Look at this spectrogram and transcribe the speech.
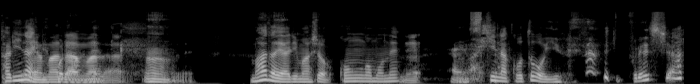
足りないね、やまこれはね。だまだ。うん。まだやりましょう。今後もね。ね。好きなことを言う。プレッシャー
